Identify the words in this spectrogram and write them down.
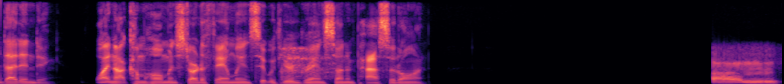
that ending? Why not come home and start a family and sit with your grandson and pass it on? Um,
